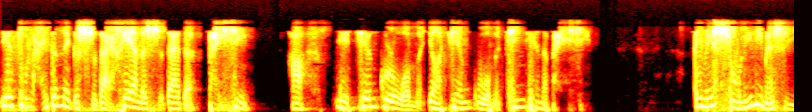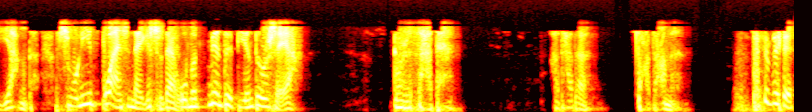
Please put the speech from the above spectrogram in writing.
耶稣来的那个时代，黑暗的时代的百姓，啊，也兼顾了我们要兼顾我们今天的百姓，因为属灵里面是一样的，属灵不管是哪个时代，我们面对敌人都是谁呀？都是撒旦和他的爪爪们，对不对？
